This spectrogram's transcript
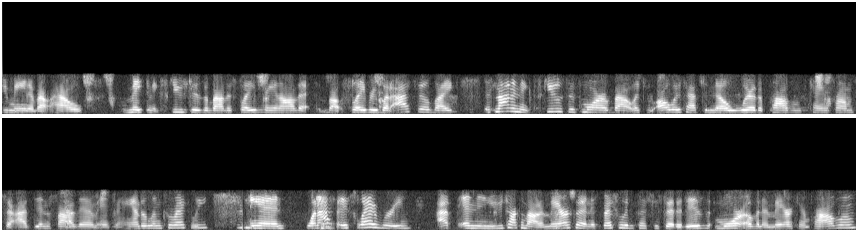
you mean about how making excuses about slavery and all that about slavery, but I feel like it's not an excuse, it's more about like you always have to know where the problems came from to identify them and to handle them correctly. And when I say slavery, I, and you're talking about America, and especially because she said it is more of an American problem.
